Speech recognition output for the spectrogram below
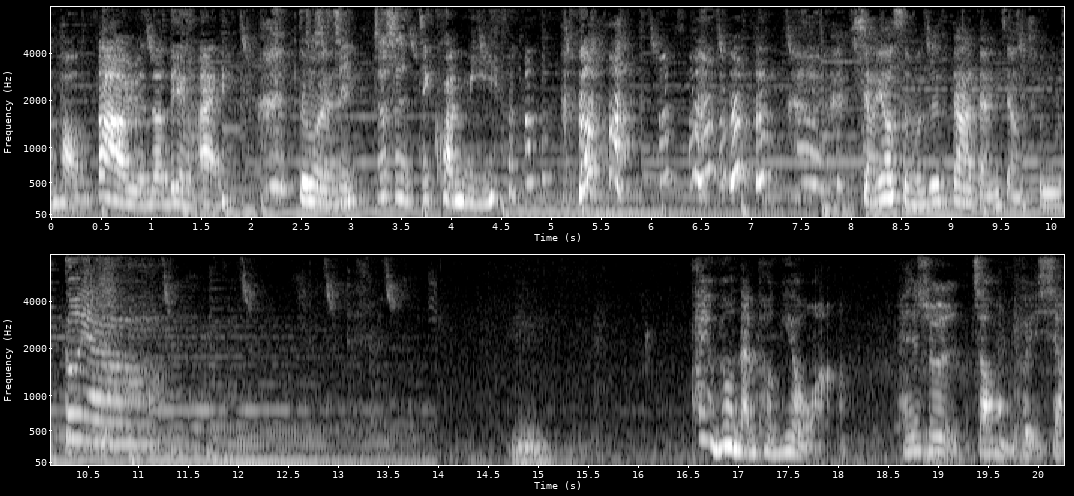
很好，大人的恋爱，对这，就是这宽迷。想要什么就是大胆讲出来。对呀、她有没有男朋友啊？还是说交往对象？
